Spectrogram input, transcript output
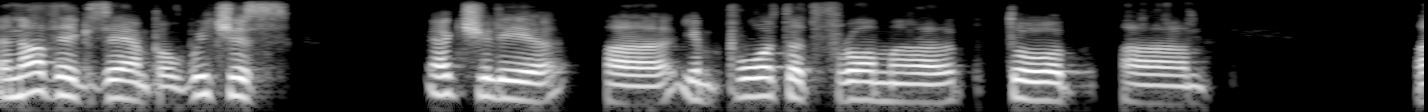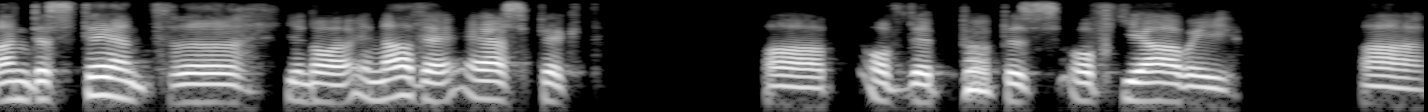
Another example, which is actually uh, important from uh, to um, understand, uh, you know, another aspect uh, of the purpose of Yahweh uh,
